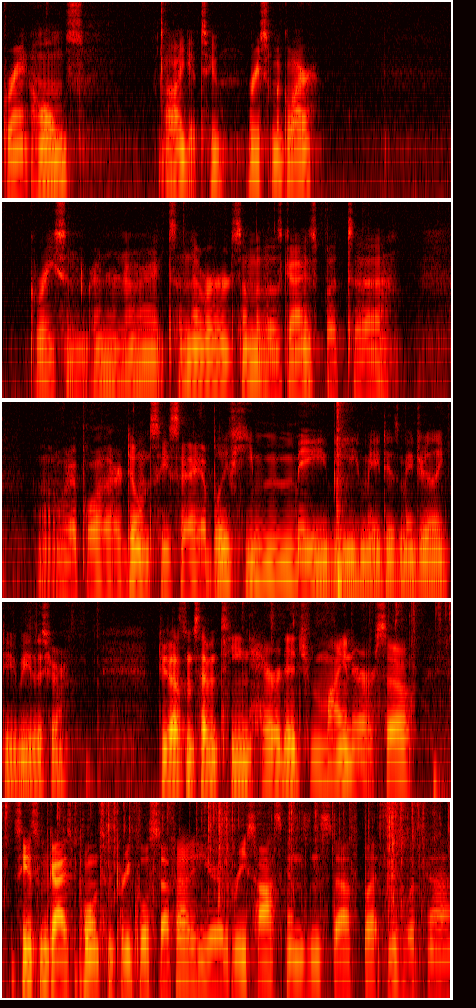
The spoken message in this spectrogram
Grant Holmes. Oh, I get two. Reese McGuire. Grayson Greiner. All right, so never heard some of those guys, but uh, uh, who did I pull out there? Dylan Cease. I believe he maybe made his major league debut this year. 2017 Heritage Minor. So, seeing some guys pulling some pretty cool stuff out of here, Rhys Hoskins and stuff. But here's what uh,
